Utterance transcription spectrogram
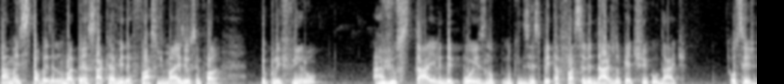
Ah, mas talvez ele não vai pensar que a vida é fácil demais. Eu sempre falo, eu prefiro ajustar ele depois no, no que diz respeito à facilidade do que à dificuldade. Ou seja,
